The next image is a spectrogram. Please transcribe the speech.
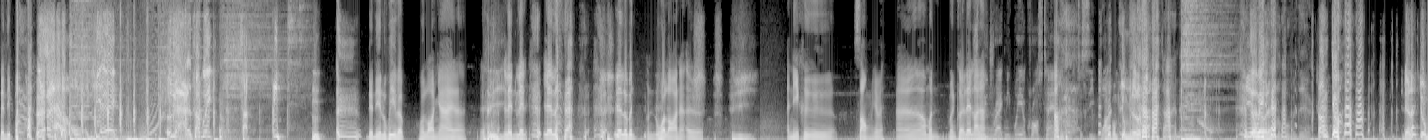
เป็นที่เออโอ้ยเฮียเอ้ยเออซ้ำกูอีกสัตว์เดี๋ยวนี้ลูกพี่แบบหัวร้อนง่ายนะเฮ้ยเล่นเล่นเล่นแล้วเล่นแล้วมันมันหัวร้อนอะ เออเฮ้ยอันนี้คือส่องใช่ไหม อ้าวเหมือนเหมือนเคยเล่นแล้วนะ He dragged me way across town Ah. to see เอา one ผมจุ่มอยู่ในรถนะ Time เฮียอะไรวะเนี่ย look over there. เอ้าจุ๊บเดี๋ยวนะจุ่ม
